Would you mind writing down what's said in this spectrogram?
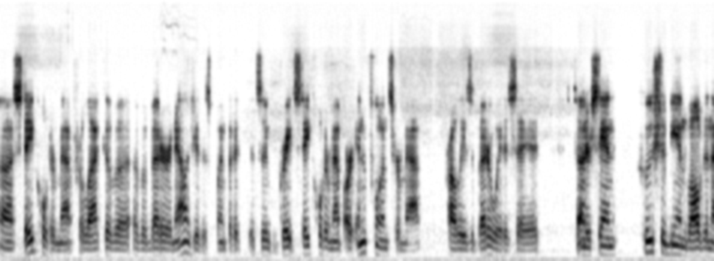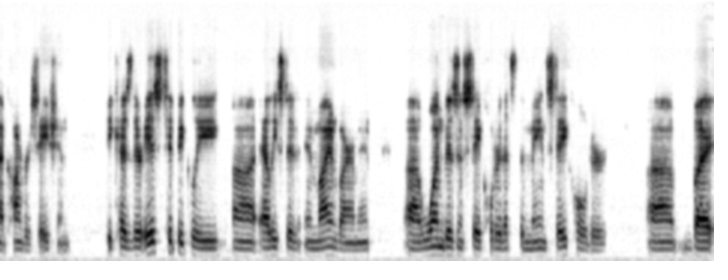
uh, stakeholder map, for lack of a, of a better analogy at this point. But it, it's a great stakeholder map or influencer map, probably is a better way to say it, to understand who should be involved in that conversation, because there is typically, uh, at least in, in my environment, uh, one business stakeholder that's the main stakeholder uh, but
